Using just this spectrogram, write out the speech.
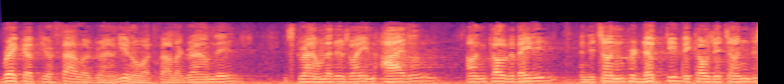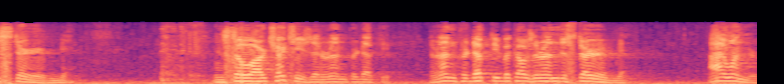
Break up your fallow ground. You know what fallow ground is. It's ground that is lain idle, uncultivated, and it's unproductive because it's undisturbed. And so are churches that are unproductive. They're unproductive because they're undisturbed. I wonder,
